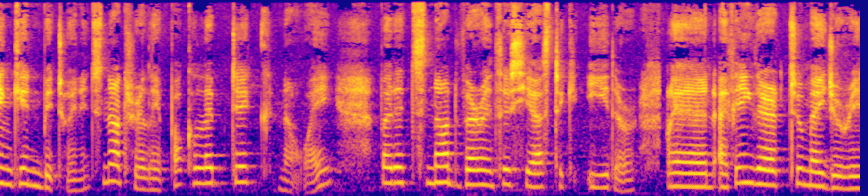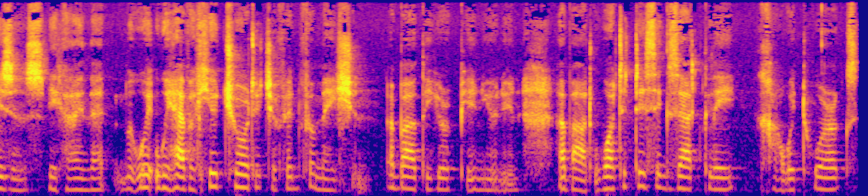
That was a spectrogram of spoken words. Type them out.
in between. It's not really apocalyptic, no way, but it's not very enthusiastic either. And I think there are two major reasons behind that. We, we have a huge shortage of information about the European Union, about what it is exactly, how it works,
